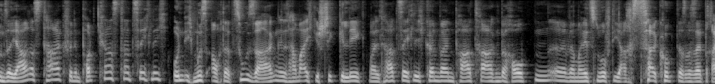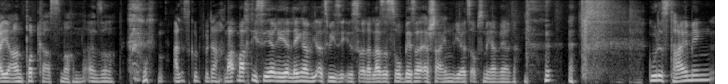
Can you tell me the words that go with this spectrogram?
unser Jahrestag für den Podcast tatsächlich. Und ich muss auch dazu sagen, das haben wir eigentlich geschickt gelegt, weil tatsächlich können wir in ein paar Tagen behaupten, äh, wenn man jetzt nur auf die Jahreszahl guckt, dass wir seit drei Jahren Podcasts machen. Also alles gut bedacht mach die Serie länger, wie, als wie sie ist, oder lass es so besser erscheinen, wie als ob es mehr wäre. Gutes Timing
